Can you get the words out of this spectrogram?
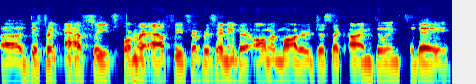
uh, different athletes, former athletes representing their alma mater, just like I'm doing today.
